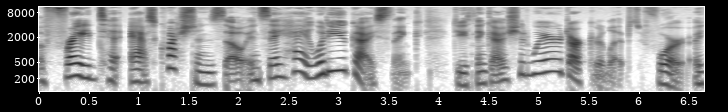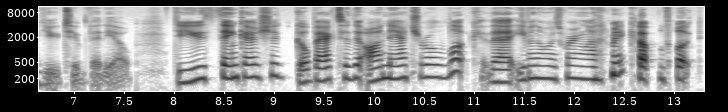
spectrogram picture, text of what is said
afraid to ask questions though and say, hey, what do you guys think? Do you think I should wear darker lips for a YouTube video? Do you think I should go back to the all natural look that even though I was wearing a lot of makeup looked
